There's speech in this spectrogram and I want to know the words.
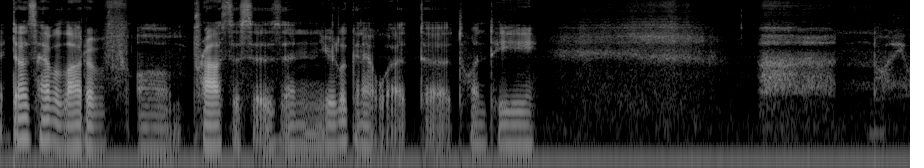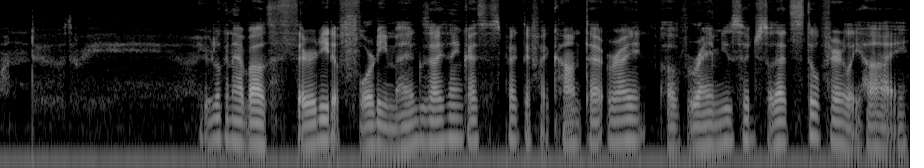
It does have a lot of um, processes, and you're looking at what uh, 20, 21, 2, 3. You're looking at about 30 to 40 megs, I think. I suspect, if I count that right, of RAM usage. So that's still fairly high.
